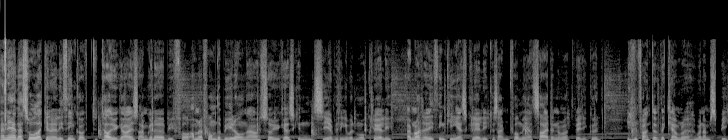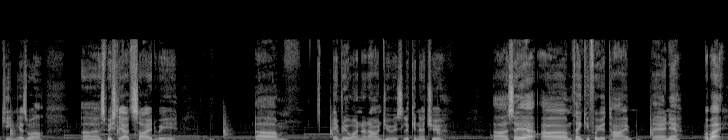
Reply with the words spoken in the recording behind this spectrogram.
And yeah that's all i can really think of to tell you guys. I'm gonna be i'm gonna film the b-roll now so you guys can see everything a bit more clearly. I'm not really thinking as clearly because i'm filming outside and i'm not very good in front of the camera when i'm speaking as well. Uh, especially outside where um, everyone around you is looking at you. Uh, so yeah um, thank you for your time and yeah bye bye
